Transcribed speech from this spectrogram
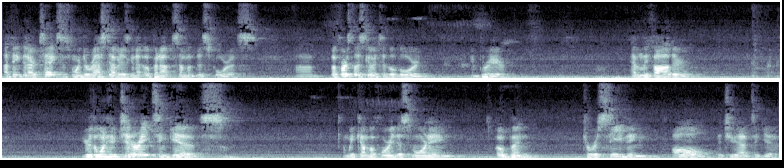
I think that our text this morning, the rest of it is going to open up some of this for us. Um, but first, let's go to the Lord in prayer. Heavenly Father, you're the one who generates and gives. And we come before you this morning open to receiving all that you have to give.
